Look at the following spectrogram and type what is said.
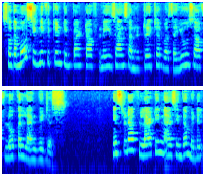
So the most significant impact of Renaissance on literature was the use of local languages. Instead of Latin as in the Middle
